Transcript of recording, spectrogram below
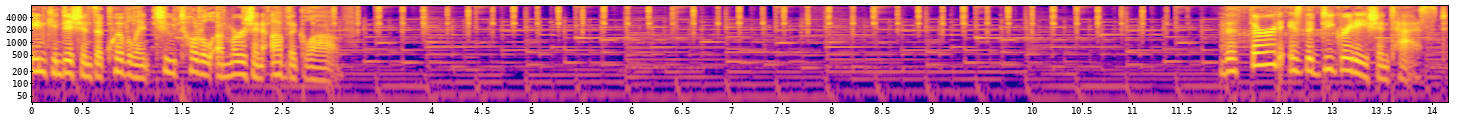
in conditions equivalent to total immersion of the glove. The third is the degradation test.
